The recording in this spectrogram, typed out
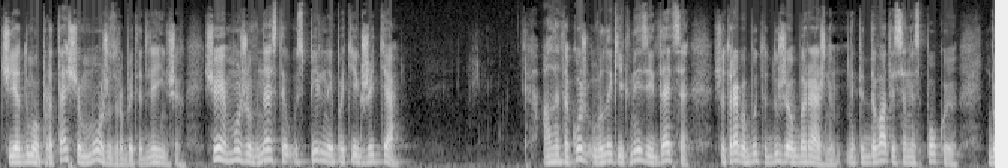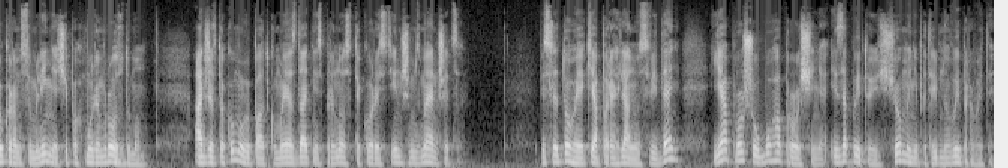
Чи я думав про те, що можу зробити для інших, що я можу внести у спільний потік життя? Але також у великій книзі йдеться, що треба бути дуже обережним, не піддаватися неспокою, докорам сумління чи похмурим роздумам, адже в такому випадку моя здатність приносити користь іншим зменшиться. Після того, як я переглянув свій день, я прошу у Бога прощення і запитую, що мені потрібно виправити.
